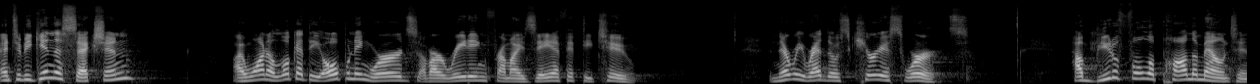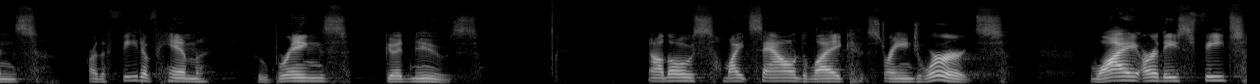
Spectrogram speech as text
And to begin this section, I want to look at the opening words of our reading from Isaiah 52. And there we read those curious words How beautiful upon the mountains are the feet of him who brings good news. Now, those might sound like strange words. Why are these feet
